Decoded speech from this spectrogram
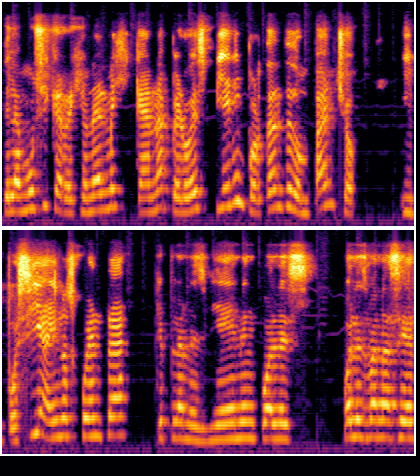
la música regional mexicana, pero es bien importante, don Pancho. Y pues sí, ahí nos cuenta qué planes vienen, cuáles, cuáles van a ser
